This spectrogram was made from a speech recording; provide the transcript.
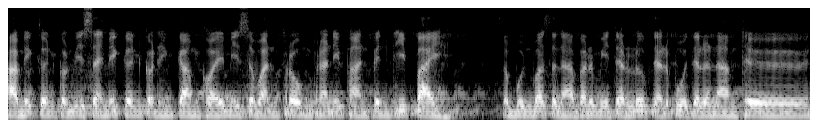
หากไม่เกินกฎวิสัยไม่เกินกฎแห่งกรรมขอให้มีสวรรค์พรหมพระนิพพานเป็นที่ไป สมบุญวาสนาบารมีแต่ละรูปแต่ละผู้แต่ละนามเทิน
